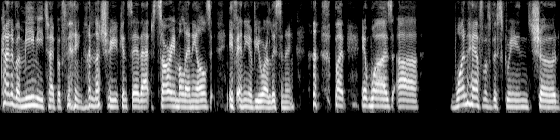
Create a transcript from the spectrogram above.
kind of a mimi type of thing. I'm not sure you can say that. Sorry, millennials, if any of you are listening. but it was uh, one half of the screen showed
